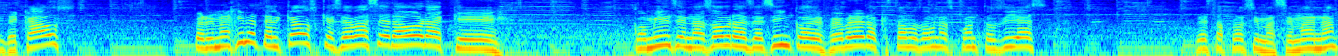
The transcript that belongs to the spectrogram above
de caos, pero imagínate el caos que se va a hacer ahora que comiencen las obras de 5 de febrero, que estamos a unos cuantos días de esta próxima semana.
